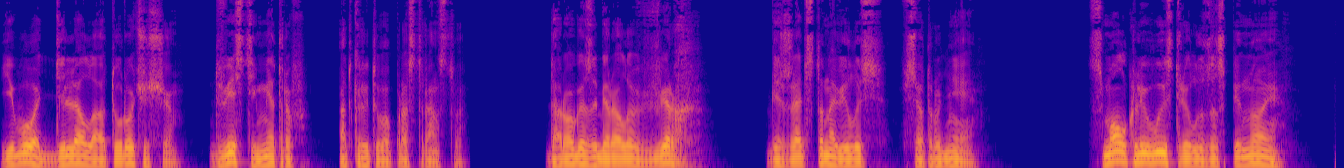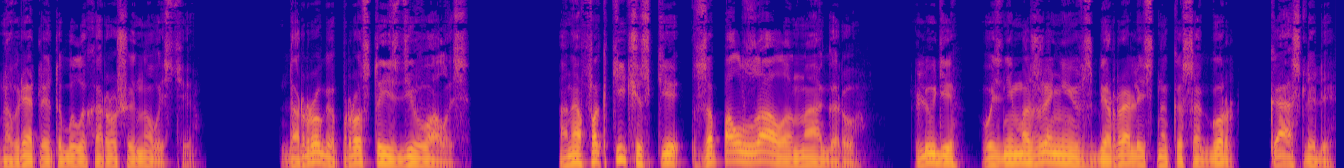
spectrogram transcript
Его отделяло от урочища 200 метров открытого пространства. Дорога забирала вверх, бежать становилось все труднее. Смолкли выстрелы за спиной, но вряд ли это было хорошей новостью. Дорога просто издевалась. Она фактически заползала на гору. Люди в изнеможении взбирались на косогор, кашляли,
